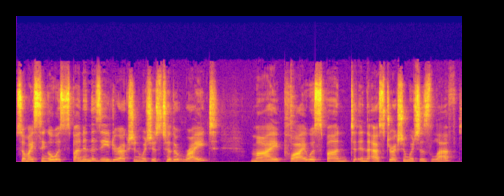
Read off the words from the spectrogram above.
So my single was spun in the Z direction, which is to the right. My ply was spun to, in the S direction, which is left.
